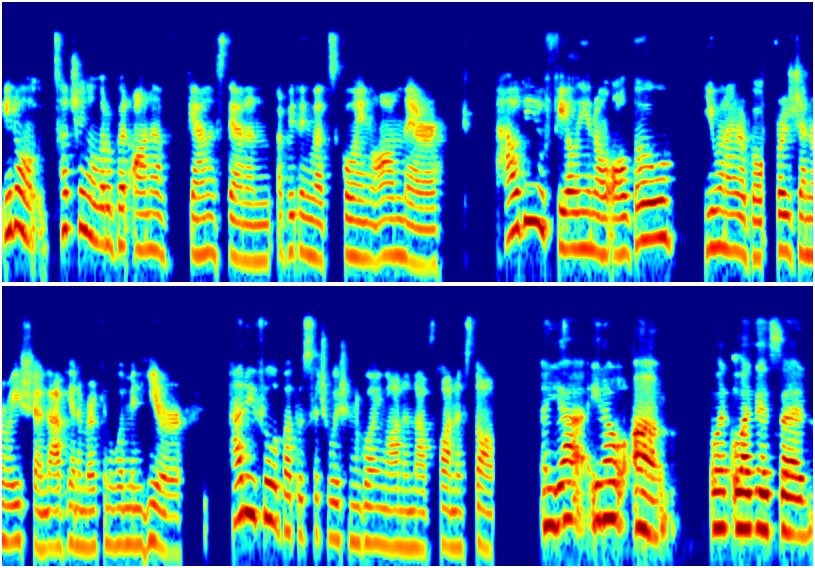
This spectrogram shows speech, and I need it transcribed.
you know, touching a little bit on Afghanistan and everything that's going on there, how do you feel, you know, although you and I are both first generation Afghan American women here, how do you feel about the situation going on in Afghanistan? Uh, yeah, you know, um, like like I said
